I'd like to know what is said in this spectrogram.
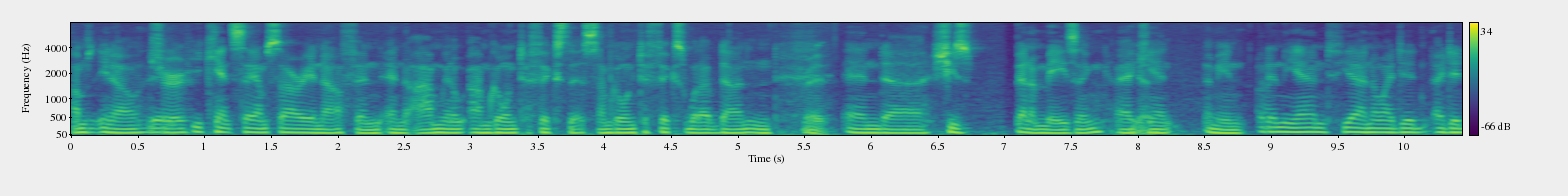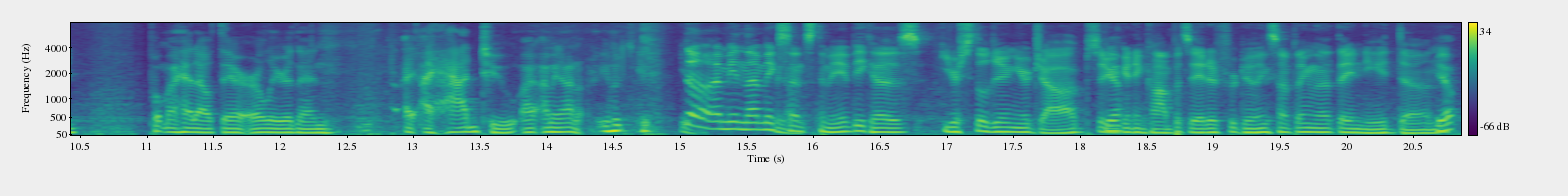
I'm, you know, Sure. you can't say I'm sorry enough, and, and I'm gonna, I'm going to fix this. I'm going to fix what I've done, and Right. and uh, she's been amazing. I Yeah. can't. I mean, but in the end, yeah, no, I did. I did put my head out there earlier than I, I had to. I, I mean, I don't. You, you- No, I mean that makes You know. sense to me because you're still doing your job, so you're Yeah. getting compensated for doing something that they need done. Yep.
